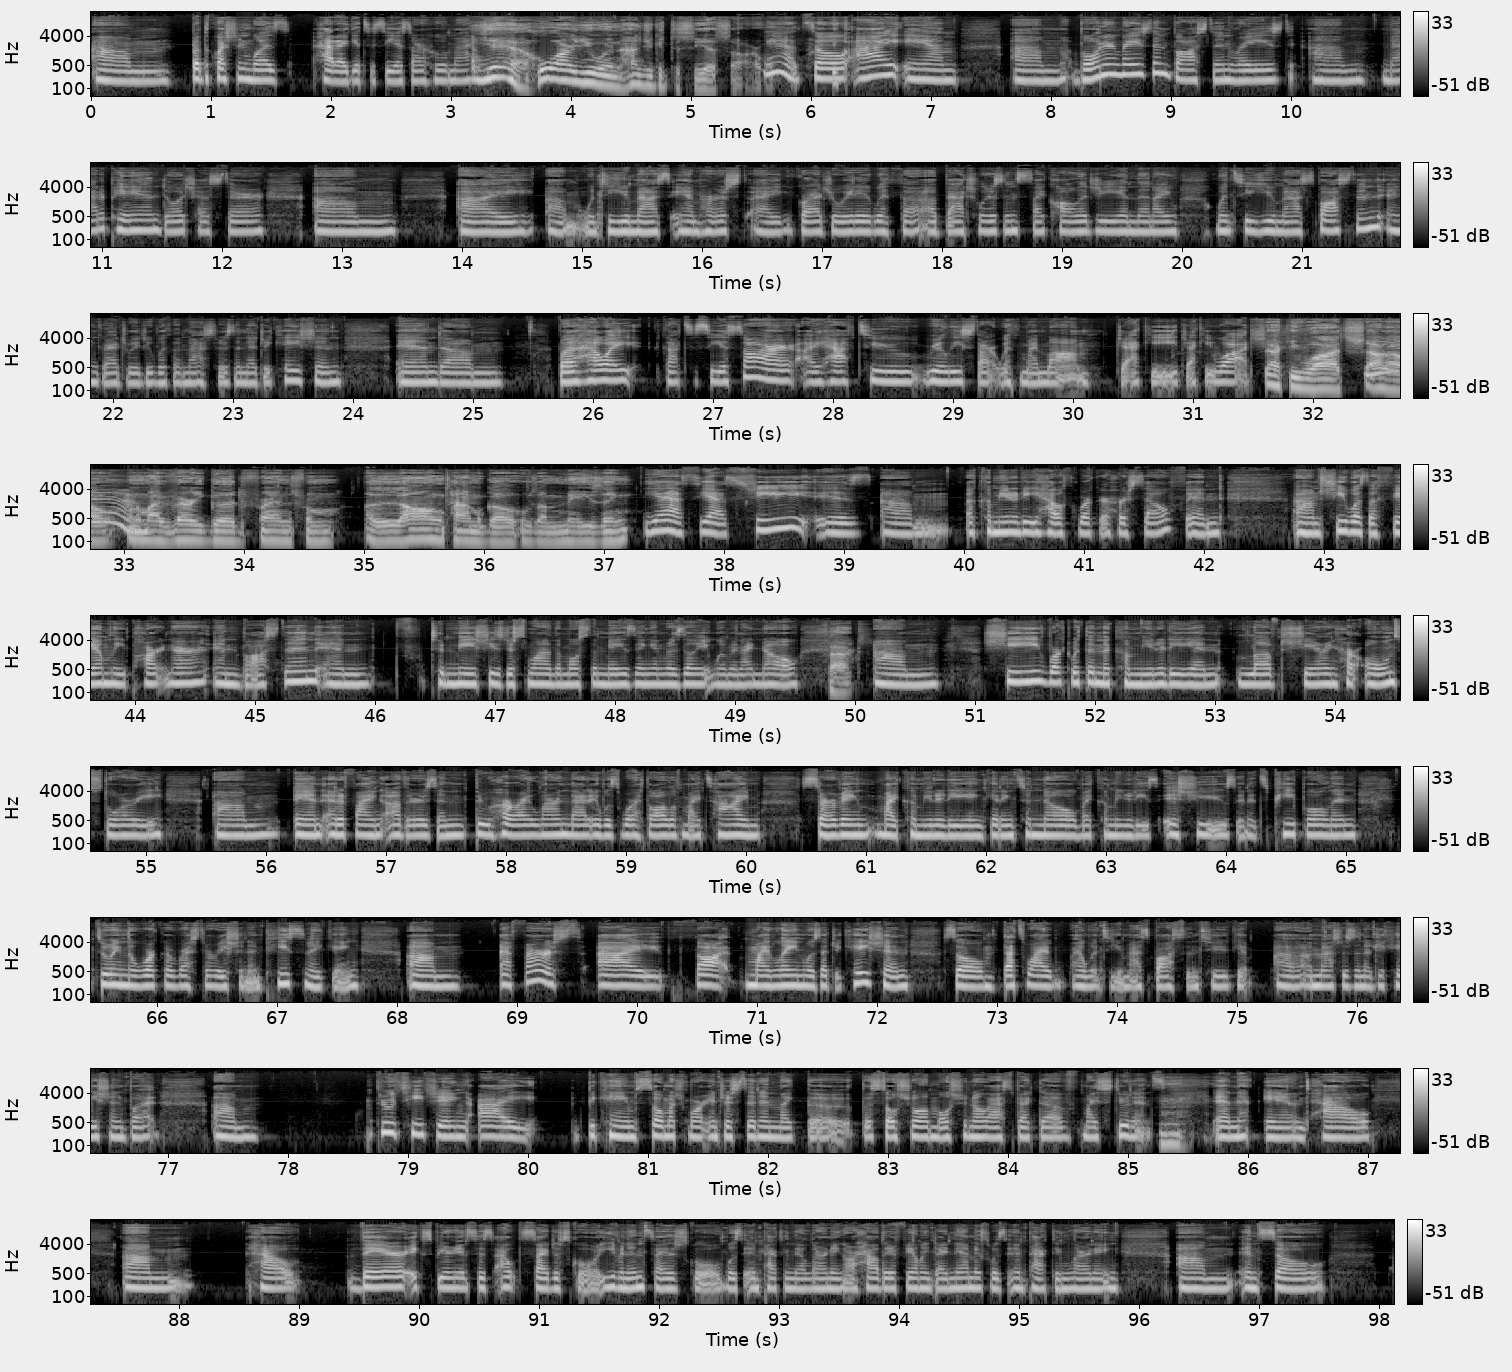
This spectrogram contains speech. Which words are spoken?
Um, but the question was, how did I get to CSR? Who am I? Yeah, who are you and how did you get to CSR? Yeah, so I am um, born and raised in Boston, raised um, Mattapan, Dorchester. Um, I um, went to UMass Amherst. I graduated with a, a, bachelor's in psychology, and then I went to UMass Boston and graduated with a master's in education. And um, but how I got to CSR, I have to really start with my mom, Jackie, Jackie Watch. Jackie Watch, shout yeah. out one of my very good friends from a long time ago who's amazing. Yes, yes. She is um, a community health worker herself, and um, she was a family partner in Boston and to me, she's just one of the most amazing and resilient women I know. Facts. Um, she worked within the community and loved sharing her own story um, and edifying others. And through her, I learned that it was worth all of my time serving my community and getting to know my community's issues and its people and doing the work of restoration and peacemaking. Um, at first, I thought my lane was education. So that's why I went to UMass Boston to get uh, a master's in education. But um, through teaching, I became so much more interested in like the the social emotional aspect of my students mm. and and how um, how their experiences outside of school or even inside of school was impacting their learning or how their family dynamics was impacting learning um, and so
